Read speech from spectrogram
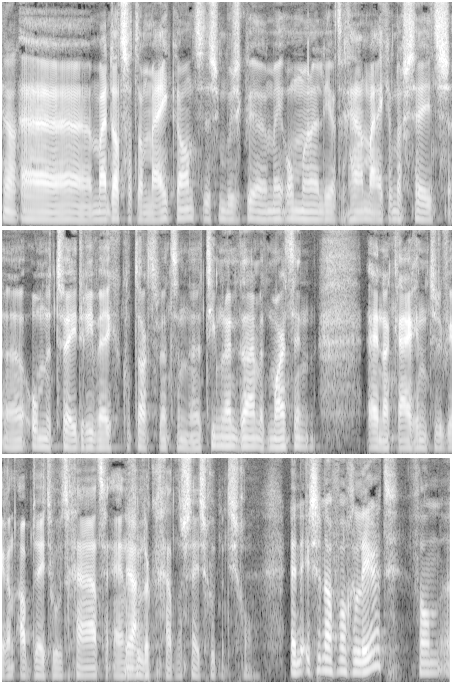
ja. Uh, maar dat zat aan mijn kant. Dus moest ik mee om leren te gaan. Maar ik heb nog steeds om de twee, drie weken contact... met een teamleider daar, met Martin... En dan krijg je natuurlijk weer een update hoe het gaat. En ja. gelukkig gaat het nog steeds goed met die school. En is er nou van geleerd? Van, uh,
